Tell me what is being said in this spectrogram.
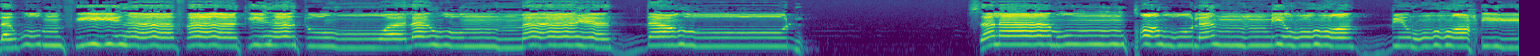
لهم فيها فاكهة ولهم ما يدعون. سلام قولا من رب رحيم.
